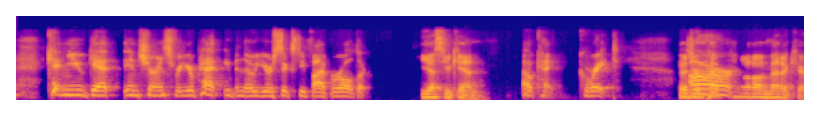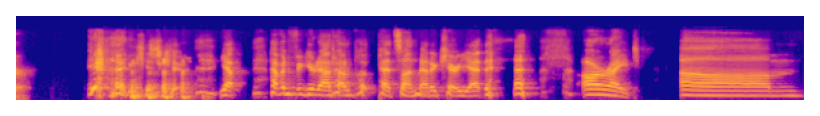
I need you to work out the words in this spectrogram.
can you get insurance for your pet even though you're 65 or older? Yes, you can. Okay, great. Because your Our, pet's not on Medicare. Yeah, yep. Haven't figured out how to put pets on Medicare yet. All right. Um,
